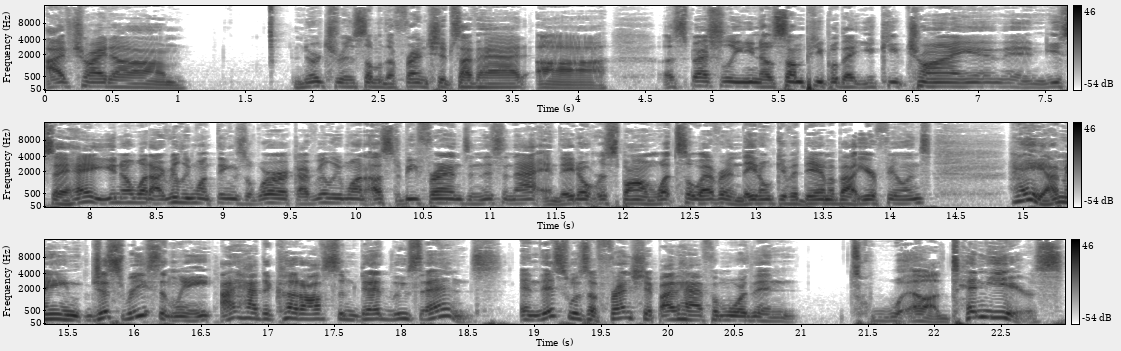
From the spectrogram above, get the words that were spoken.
I've tried, um, nurturing some of the friendships I've had, uh, especially, you know, some people that you keep trying and you say, Hey, you know what? I really want things to work. I really want us to be friends and this and that. And they don't respond whatsoever and they don't give a damn about your feelings. Hey, I mean, just recently I had to cut off some dead loose ends. And this was a friendship I've had for more than tw- uh, 10 years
